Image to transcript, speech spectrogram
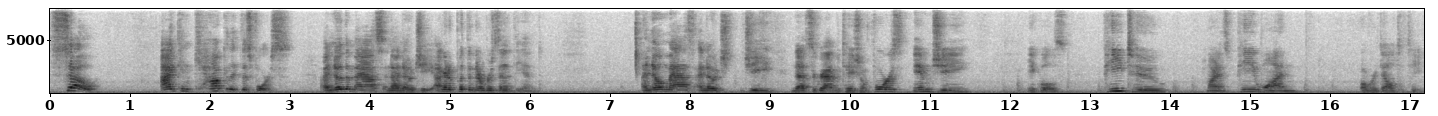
so I can calculate this force. I know the mass and I know G. I'm going to put the numbers in at the end. I know mass, I know G, that's the gravitational force, mg equals P2 minus P1 over delta T.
